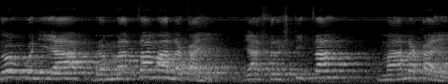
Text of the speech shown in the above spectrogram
जो कोणी या ब्रह्माचा मालक आहे या सृष्टीचा मालक आहे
